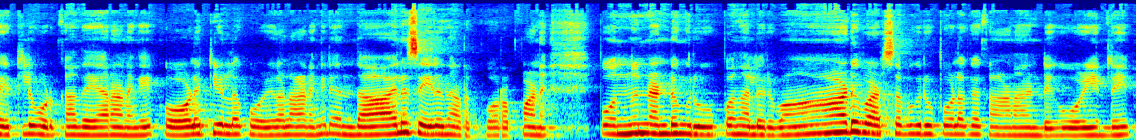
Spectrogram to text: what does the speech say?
റേറ്റിൽ കൊടുക്കാൻ തയ്യാറാണെങ്കിൽ ക്വാളിറ്റി ഉള്ള കോഴികളാണെങ്കിൽ എന്തായാലും സെയിൽ നടക്കും ഉറപ്പാണ്. ഇപ്പോൾ ഒന്നും രണ്ടും ഗ്രൂപ്പ് നല്ല ഒരുപാട് വാട്സപ്പ് ഗ്രൂപ്പുകളൊക്കെ കാണാനുണ്ട് കോഴീന്റെയും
